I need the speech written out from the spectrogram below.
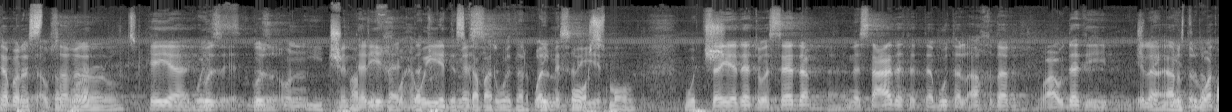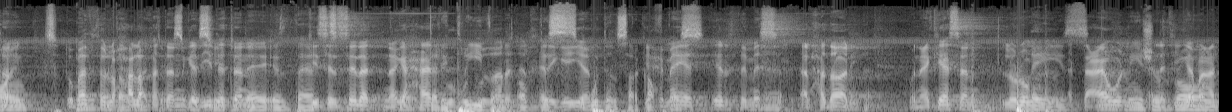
كبرت أو صغرت هي جزء, جزء من تاريخ وهوية مصر والمصريين. سيدات والسادة إن استعادة التابوت الأخضر وعودته إلى أرض الوطن تمثل حلقة جديدة في سلسلة نجاحات وزارة الخارجية في حماية إرث مصر الحضاري وانعكاسا لروح التعاون التي جمعت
